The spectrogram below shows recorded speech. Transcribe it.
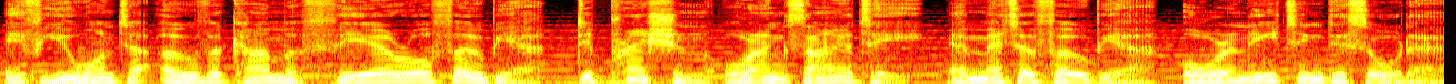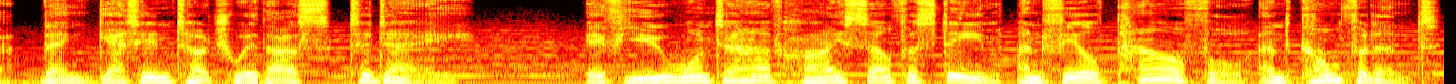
if you want to overcome a fear or phobia, depression or anxiety, emetophobia or an eating disorder, then get in touch with us today. If you want to have high self-esteem and feel powerful and confident,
